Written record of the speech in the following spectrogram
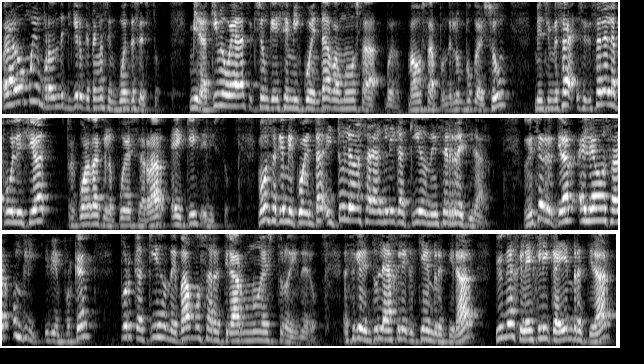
ahora algo muy importante que quiero que tengas en cuenta es esto. Mira, aquí me voy a la sección que dice mi cuenta. Vamos a, bueno, vamos a ponerle un poco de zoom. Bien, si, me sale, te sale la publicidad, recuerda que lo puedes cerrar X y listo. Vamos aquí a mi cuenta y tú le vas a dar clic aquí donde dice retirar. Donde dice retirar, ahí le vamos a dar un clic. Y bien, ¿por qué? Porque aquí es donde vamos a retirar nuestro dinero. Así que tú le das clic aquí en retirar y una vez que le des clic ahí en retirar,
